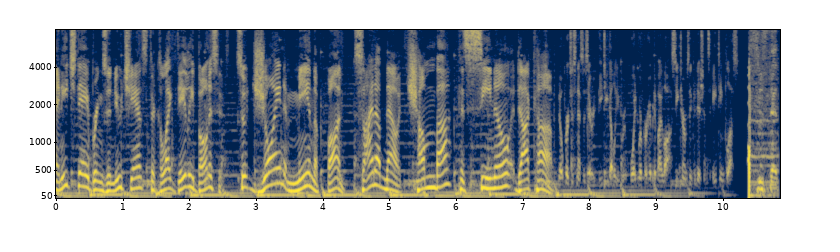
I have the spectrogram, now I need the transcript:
And each day brings a new chance to collect daily bonuses. So join me in the fun. Sign up now at chumbacasino.com. No purchase necessary. VGW Group. Void were prohibited by law. See terms and conditions. 18 plus. Si usted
